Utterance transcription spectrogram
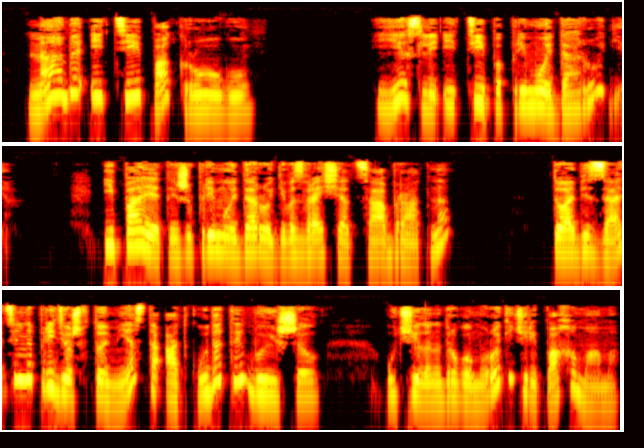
— надо идти по кругу. Если идти по прямой дороге, и по этой же прямой дороге возвращаться обратно, то обязательно придешь в то место, откуда ты вышел, — учила на другом уроке черепаха-мама.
